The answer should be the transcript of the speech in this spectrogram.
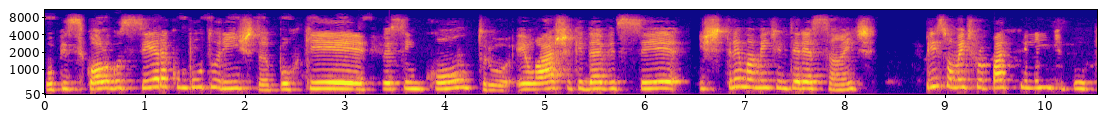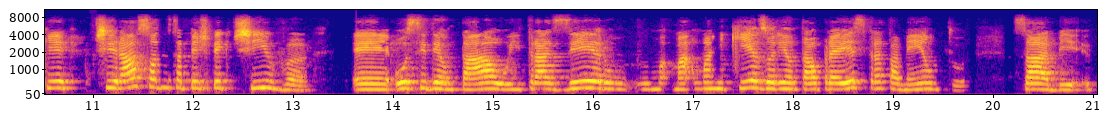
o psicólogo ser acupunturista, porque esse encontro eu acho que deve ser extremamente interessante, principalmente para o paciente, porque tirar só dessa perspectiva é, ocidental e trazer um, uma, uma riqueza oriental para esse tratamento, sabe?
